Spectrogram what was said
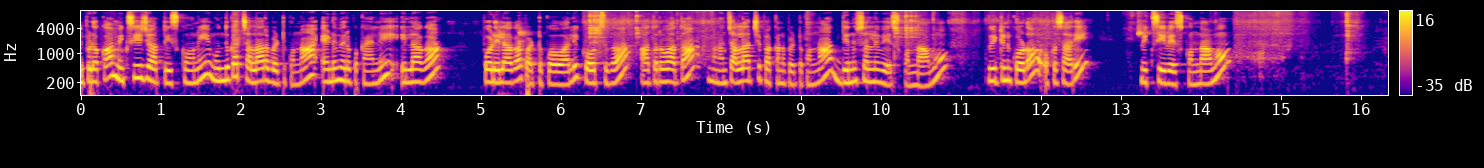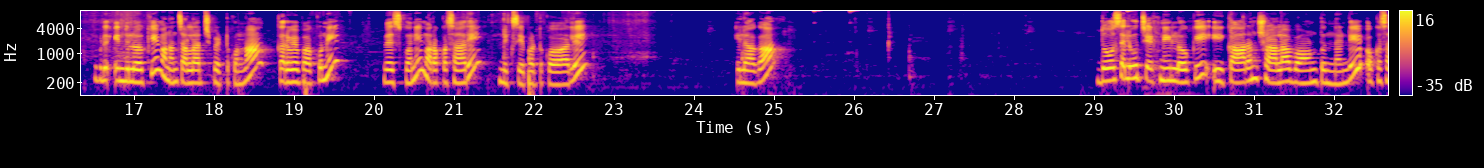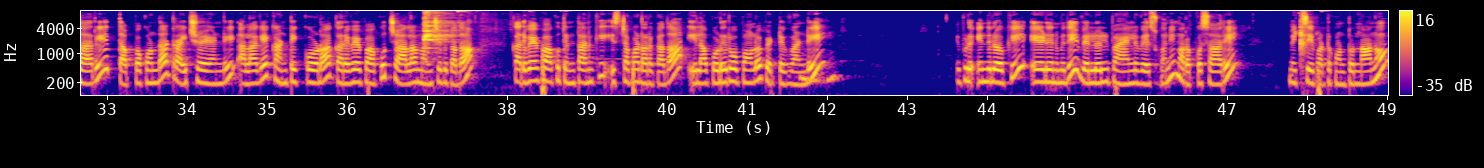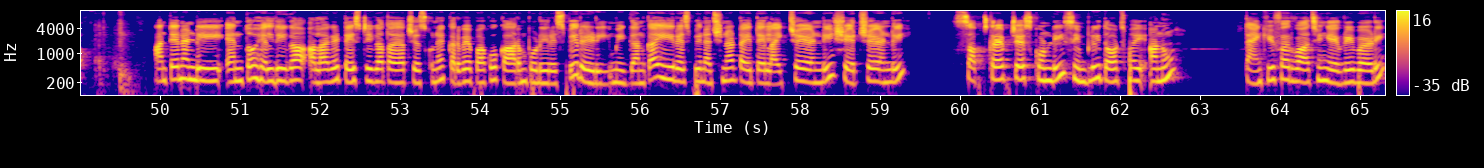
ఇప్పుడు ఒక మిక్సీ జార్ తీసుకొని ముందుగా చల్లారబెట్టుకున్న ఎండుమిరపకాయల్ని ఇలాగా పొడిలాగా పట్టుకోవాలి కోర్సుగా. ఆ తర్వాత మనం చల్లార్చి పక్కన పెట్టుకున్న దినుసుల్ని వేసుకుందాము. వీటిని కూడా ఒకసారి మిక్సీ వేసుకుందాము. ఇప్పుడు ఇందులోకి మనం చల్లార్చి పెట్టుకున్న కరివేపాకుని వేసుకొని మరొకసారి మిక్సీ పట్టుకోవాలి. ఇలాగా దోశలు చట్నీల్లోకి ఈ కారం చాలా బాగుంటుందండి. ఒకసారి తప్పకుండా ట్రై చేయండి. అలాగే కంటికి కూడా కరివేపాకు చాలా మంచిది కదా. కరివేపాకు తినడానికి ఇష్టపడరు కదా. ఇలా పొడి రూపంలో పెట్టివ్వండి. ఇప్పుడు ఇందులోకి ఏడు ఎనిమిది వెల్లుల్లిపాయలు వేసుకొని మరొకసారి మిక్సీ పట్టుకుంటున్నాను. అంతేనండి ఎంతో హెల్తీగా అలాగే టేస్టీగా తయారు చేసుకునే కరివేపాకు కారం పొడి రెసిపీ రెడీ. మీకు కనుక ఈ రెసిపీ నచ్చినట్టయితే లైక్ చేయండి షేర్ చేయండి సబ్స్క్రైబ్ చేసుకోండి. Simply thoughts by Anu. Thank you for watching everybody.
